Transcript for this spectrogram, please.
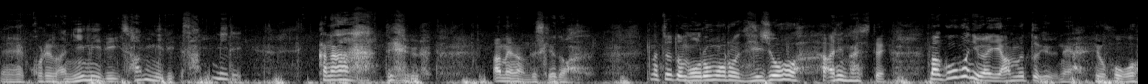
えこれは2ミリ3ミリ3ミリかなっていう雨なんですけど。まあ、ちょっともろもろ事情ありまして、まあ、午後には止むというね、予報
